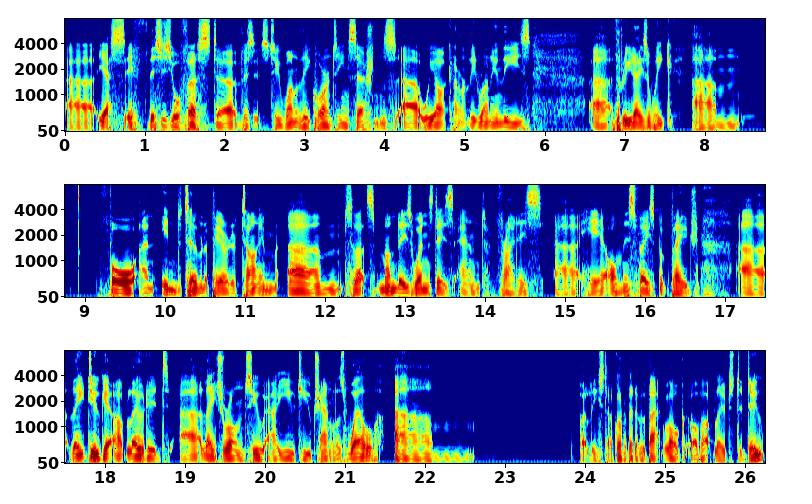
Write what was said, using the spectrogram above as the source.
uh, yes, if this is your first uh, visit to one of the quarantine sessions, uh, we are currently running these uh, three days a week. Um, for an indeterminate period of time. Um, so that's Mondays, Wednesdays, and Fridays uh, here on this Facebook page. Uh, they do get uploaded uh, later on to our YouTube channel as well. Um, at least I've got a bit of a backlog of uploads to do.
